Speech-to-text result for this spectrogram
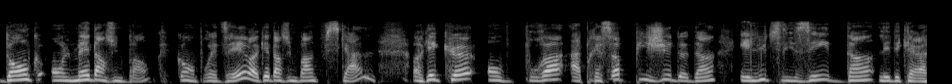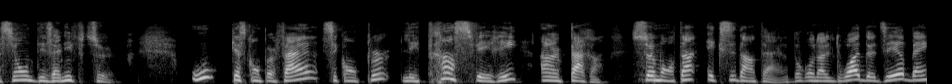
Donc, on le met dans une banque, comme on pourrait dire, dans une banque fiscale, qu'on pourra après ça piger dedans et l'utiliser dans les déclarations des années futures. Ou qu'est-ce qu'on peut faire? C'est qu'on peut les transférer à un parent, ce montant excédentaire. Donc, on a le droit de dire, ben,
